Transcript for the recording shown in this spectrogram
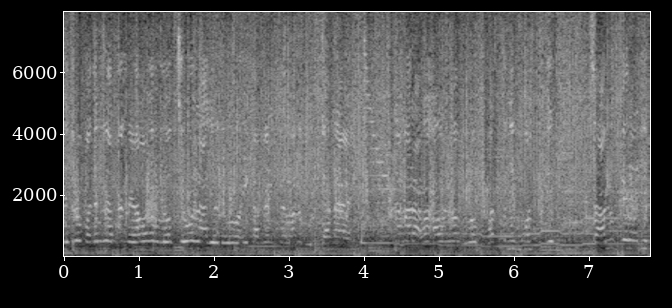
મિત્રો પતંગનાથના મેળાવાળો બ્લોગ કેવો લાગ્યો તો એ કમેન્ટ કરવાનું ભૂલતા ના. અને અમારા આવા આવા બ્લોગ મસ્ત ને મસ્ત ચાલુ કરે એટલે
